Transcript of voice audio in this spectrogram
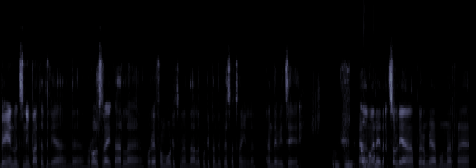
பெயின் வச்சு நீ பார்த்தது இல்லையா? இந்த ரோல்ஸ் ராய் கார்ல ஒரு எஃப்எம் ஓடிச்சுன்னு அந்த ஆளை கூட்டிட்டு வந்து பேச வச்சாங்கல்ல அந்த விஜய். அது மாதிரி ஏதாச்சும் சொல்லியா? நான் பெருமையா முன்னேறேன்.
